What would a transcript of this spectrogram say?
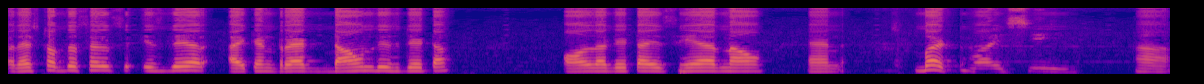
rest of the cells is there. I can drag down this data. All the data is here now and but I see. uh,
